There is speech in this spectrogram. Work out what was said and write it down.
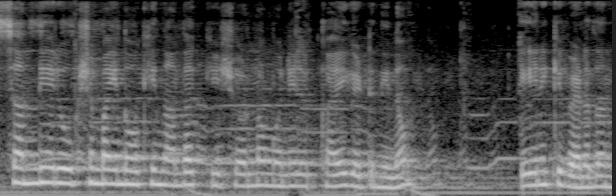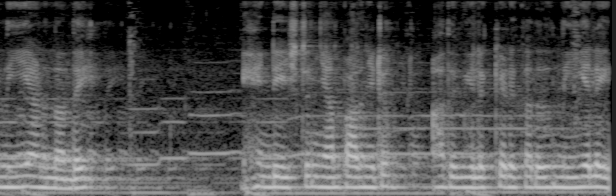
സന്ധി രൂക്ഷമായി നോക്കി നന്ദ കിഷോറിന് മുന്നിൽ കൈ കെട്ടി നിന്നു. എനിക്ക് വേണ്ടത് നീയാണ് നന്ദേ. എന്റെ ഇഷ്ടം ഞാൻ പറഞ്ഞിട്ടും അത് വിലക്കെടുക്കാത്തത് നീയല്ലേ?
